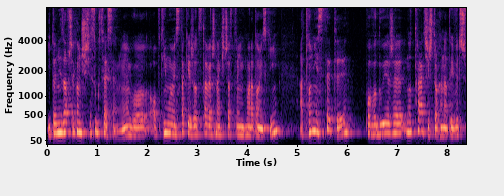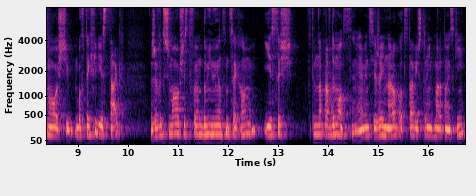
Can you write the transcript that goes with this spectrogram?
i to nie zawsze kończy się sukcesem, nie? bo optimum jest takie, że odstawiasz na jakiś czas trening maratoński, a to niestety powoduje, że no, tracisz trochę na tej wytrzymałości, bo w tej chwili jest tak, że wytrzymałość jest twoją dominującą cechą i jesteś w tym naprawdę mocny, nie? Więc jeżeli na rok odstawisz trening maratoński,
